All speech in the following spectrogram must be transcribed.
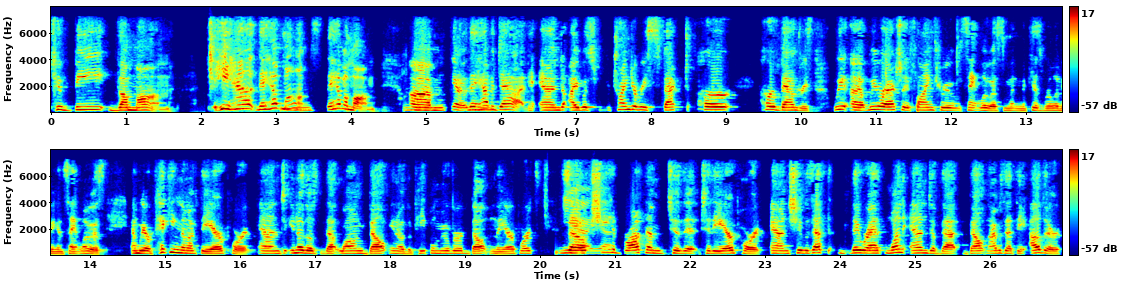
to be the mom. He had they have moms. They have a mom. Um, you know, they have a dad and I was trying to respect her her boundaries. We uh, we were actually flying through St. Louis when the kids were living in St. Louis and we were picking them up at the airport and you know those that long belt, you know, the people mover belt in the airports. Yeah, So Yeah, she had brought them to the to the airport and she was at the, they were at one end of that belt and I was at the other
